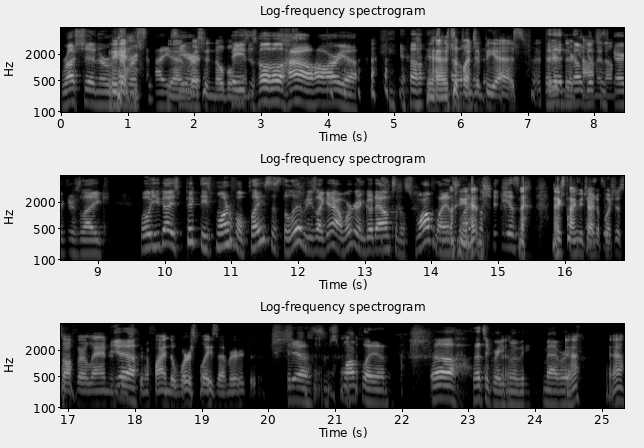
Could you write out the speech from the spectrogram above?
Russian or whatever Yes. guy is yeah, here." Russian nobleman. He says, "Oh, oh, how, how are you?" you know. Yeah, it's I a bunch love of BS. And They're, then Mel Gibson's character's like, "Well, you guys picked these wonderful places to live," and he's like, "Yeah, we're gonna go down to the swamplands, Yeah. find some hideous, Next time you try to push us off our land, we're Yeah. just gonna find the worst place ever. yeah, some swampland." Uh, that's a great Yeah. movie, Maverick. Yeah, yeah.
